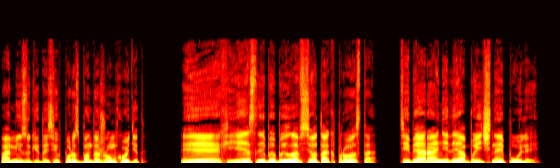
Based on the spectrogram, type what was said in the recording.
А Мизуки до сих пор с бандажом ходит. Эх, если бы было все так просто. Тебя ранили обычной пулей.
